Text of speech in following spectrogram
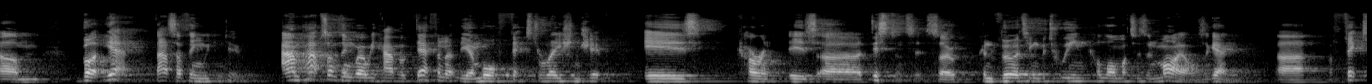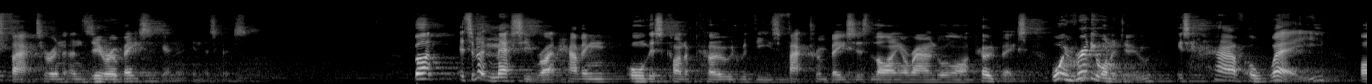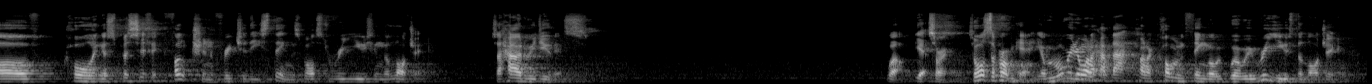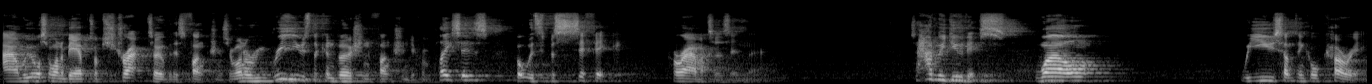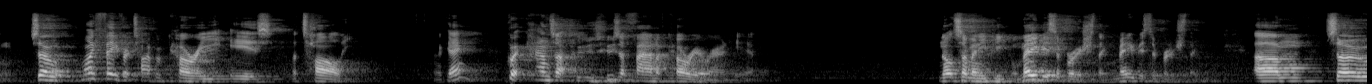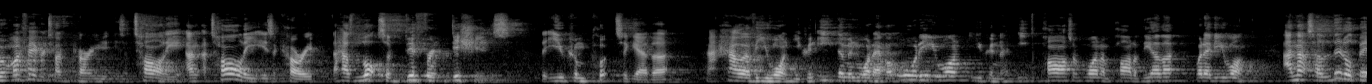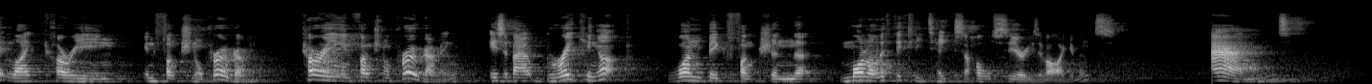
Um, but yeah, that's a thing we can do. And perhaps something where we have a, definitely a more fixed relationship is current is uh, distances. So converting between kilometers and miles, again, uh, a fixed factor and, and zero base again in this case. But it's a bit messy, right, having all this kind of code with these factor and bases lying around all our code base. What we really want to do is have a way of calling a specific function for each of these things whilst reusing the logic. So how do we do this? Well, yeah, sorry. So what's the problem here? Yeah, we really want to have that kind of common thing where we, where we reuse the logic, and we also want to be able to abstract over this function. So we want to re reuse the conversion function in different places, but with specific parameters in there. So how do we do this? Well, we use something called currying. So my favorite type of curry is a thali. Okay? Quick, hands up who's, who's a fan of curry around here? Not so many people. Maybe it's a British thing. Maybe it's a British thing. Um, so my favorite type of curry is a thali, and a thali is a curry that has lots of different dishes that you can put together however you want. You can eat them in whatever order you want. You can eat part of one and part of the other, whatever you want. And that's a little bit like currying in functional programming. Currying in functional programming is about breaking up one big function that monolithically takes a whole series of arguments and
